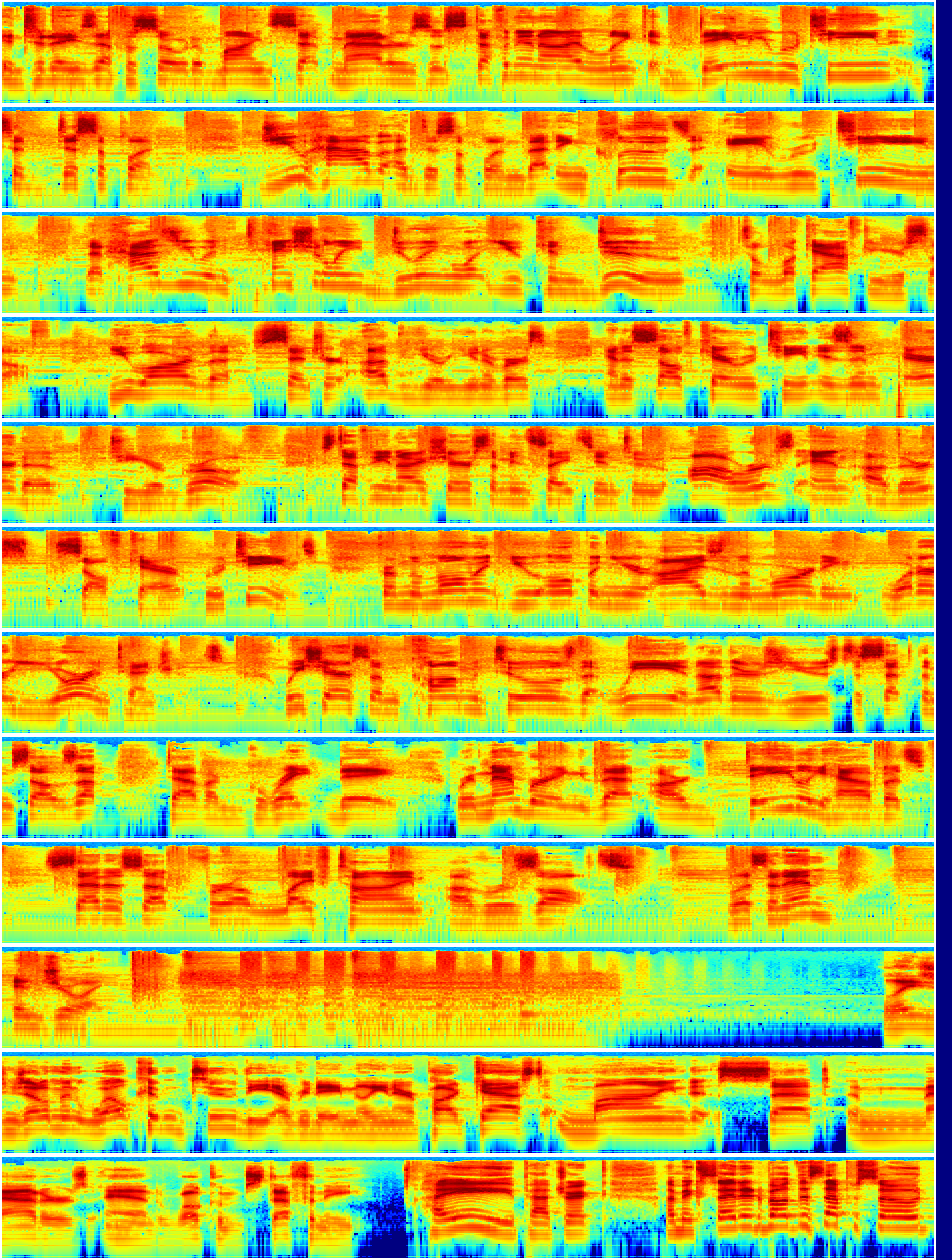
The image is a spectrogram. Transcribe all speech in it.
In today's episode of Mindset Matters, Steffany and I link daily routine to discipline. Do you have a discipline that includes a routine that has you intentionally doing what you can do to look after yourself? You are the center of your universe, and a self care routine is imperative to your growth. Steffany and I share some insights into ours and others' self care routines. From the moment you open your eyes in the morning, what are your intentions? We share some common tools that we and others use to set themselves up to have a great day, remembering that our daily habits set us up for a lifetime of results. Listen in, enjoy. Ladies and gentlemen, welcome to the Everyday Millionaire Podcast, Mindset Matters, and welcome, Steffany. Hey, Patrick. I'm excited about this episode.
